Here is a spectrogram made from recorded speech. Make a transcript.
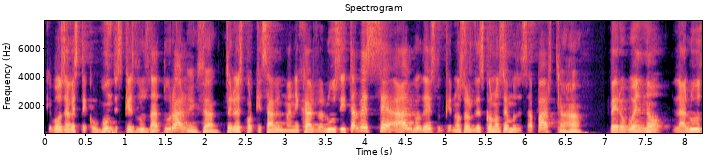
que vos a veces te confundes que es luz natural, Exacto. pero es porque saben manejar la luz y tal vez sea algo de esto que nosotros desconocemos de esa parte. Ajá, Pero bueno, la luz,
